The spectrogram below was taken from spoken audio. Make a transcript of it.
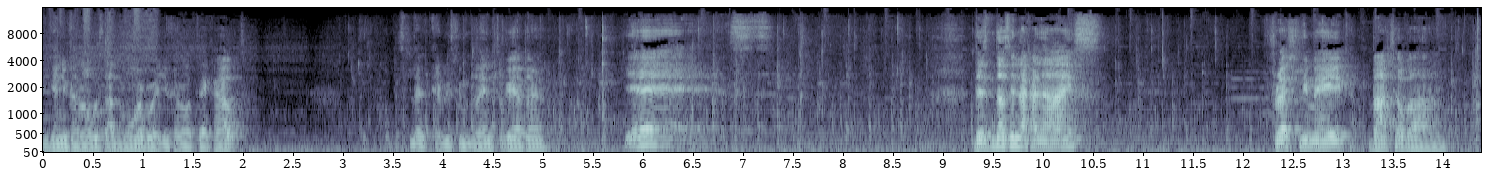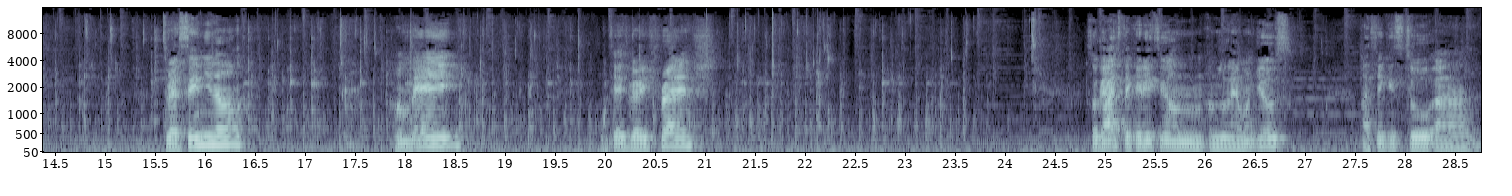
Again, you can always add more, but you cannot take out. Just let everything blend together. Yes! There's nothing like a nice, freshly made batch of uh, dressing, you know, homemade, tastes very fresh. So guys, take it easy on, on the lemon juice. I think it's too um,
